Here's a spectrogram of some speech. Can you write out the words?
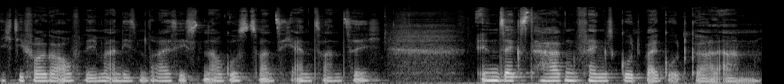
ich die Folge aufnehme, an diesem 30. August 2021, in sechs Tagen fängt Good by Good Girl an.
